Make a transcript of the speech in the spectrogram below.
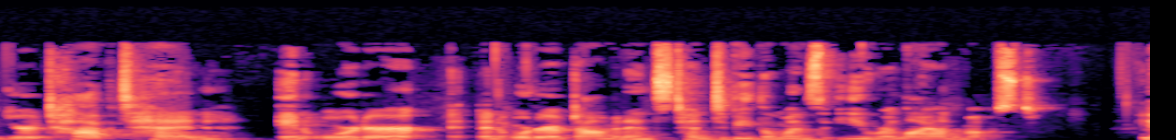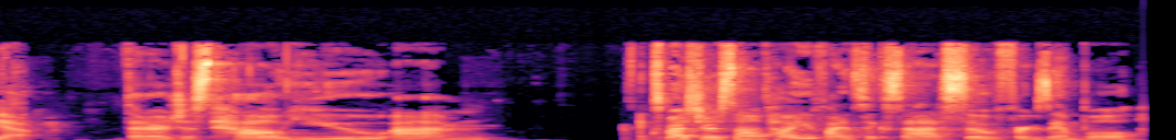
your top 10 in order, in order of dominance, tend to be the ones that you rely on the most. Yeah. That are just how you um, express yourself, how you find success. So, for example,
